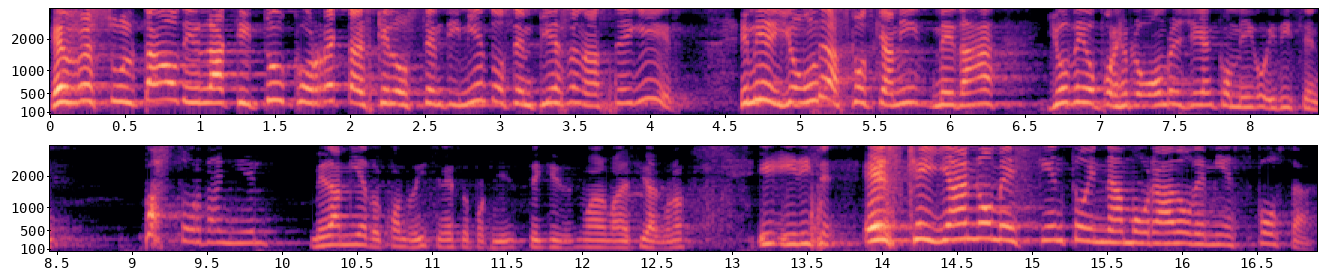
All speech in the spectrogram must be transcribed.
El resultado de la actitud correcta es que los sentimientos empiezan a seguir. Y miren, yo una de las cosas que a mí me da, yo veo, por ejemplo, hombres llegan conmigo y dicen, Pastor Daniel, me da miedo cuando dicen eso porque sé que van a decir algo, ¿no? Y, y dicen, es que ya no me siento enamorado de mi esposa.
